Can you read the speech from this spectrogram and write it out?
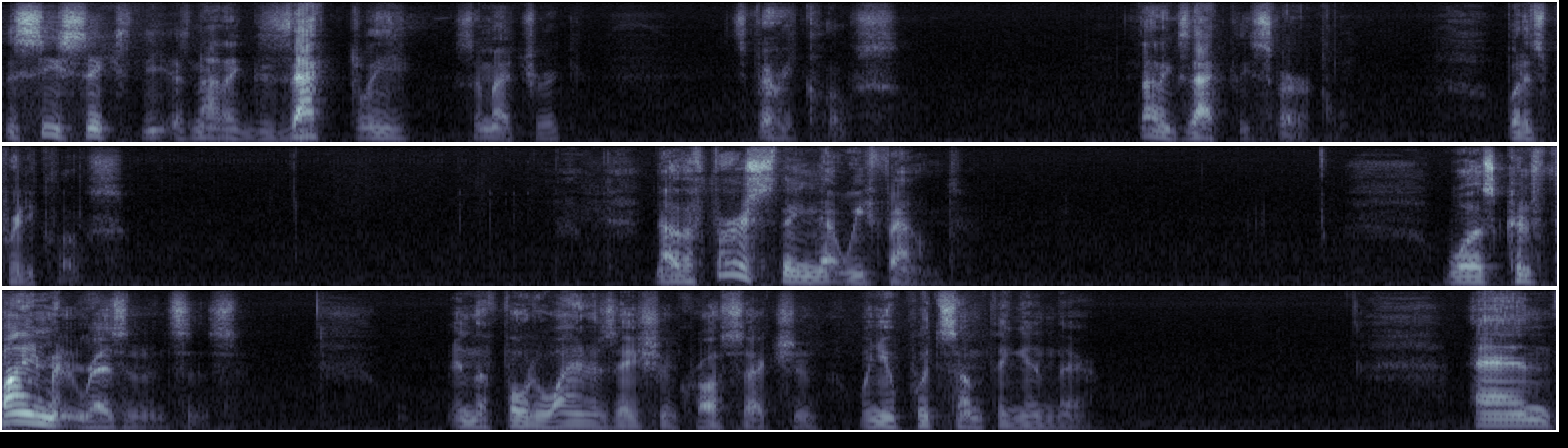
the C60 is not exactly symmetric. It's very close. Not exactly spherical, but it's pretty close. Now, the first thing that we found was confinement resonances in the photoionization cross-section when you put something in there. And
